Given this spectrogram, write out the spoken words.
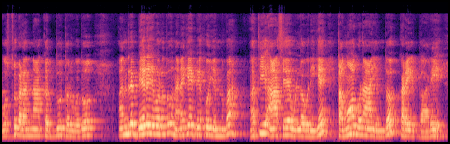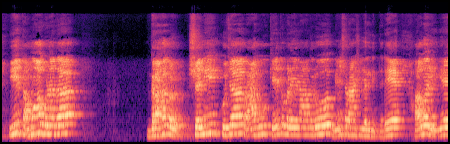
ವಸ್ತುಗಳನ್ನು ಕದ್ದು ತರುವುದು ಅಂದರೆ ಬೇರೆಯವರದು ನನಗೇ ಬೇಕು ಎನ್ನುವ ಅತಿ ಆಸೆ ಉಳ್ಳವರಿಗೆ ತಮೋಗುಣ ಎಂದು ಕರೆಯುತ್ತಾರೆ. ಈ ತಮೋಗುಣದ ಗ್ರಹಗಳು ಶನಿ, ಕುಜ, ರಾಹು, ಕೇತುಗಳೇನಾದರೂ ಮೇಷರಾಶಿಯಲ್ಲಿದ್ದರೆ ಅವರಿಗೆ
